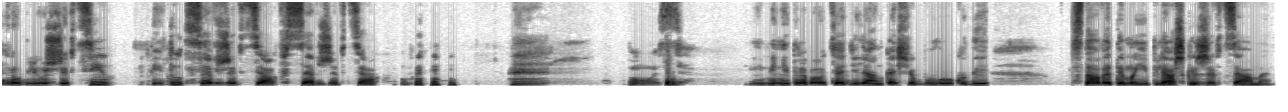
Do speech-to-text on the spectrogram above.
роблю живців, і тут все в живцях, все в живцях. Ось. І мені треба оця ділянка, щоб було куди ставити мої пляшки з живцями.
